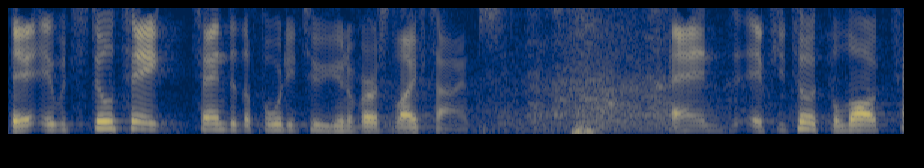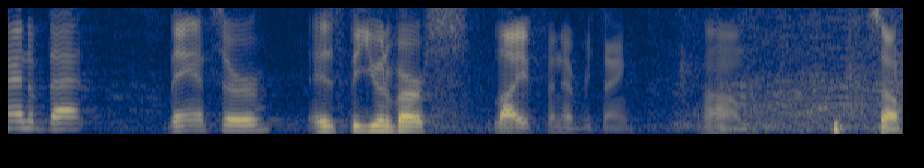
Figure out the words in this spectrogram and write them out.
it, it would still take 10 to the 42 universe lifetimes. and if you took the log 10 of that, the answer is the universe, life, and everything. Um, so,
